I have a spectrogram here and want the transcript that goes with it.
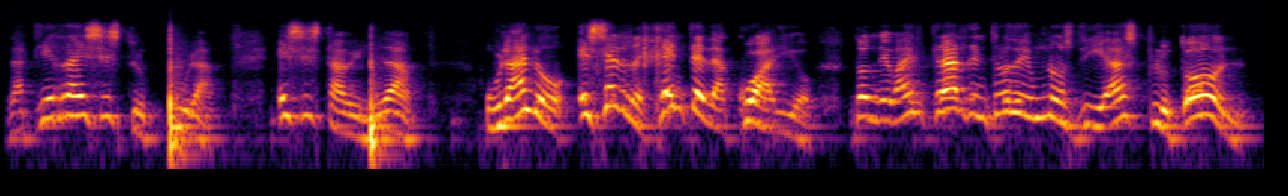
La Tierra es estructura, es estabilidad. Urano es el regente de Acuario, donde va a entrar dentro de unos días Plutón.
